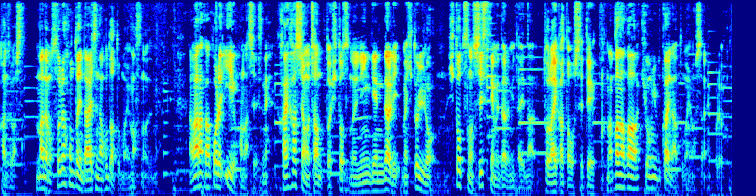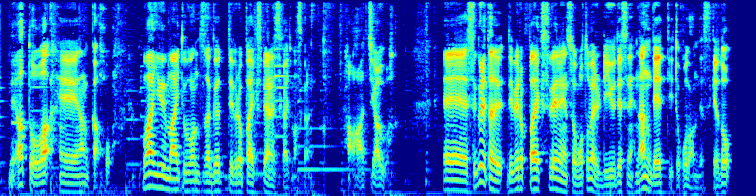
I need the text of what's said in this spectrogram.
感じました。まあでもそれは本当に大事なことだと思いますのでね。なかなかこれいいお話ですね。開発者もちゃんと一つの人間であり、まあ、一人の一つのシステムであるみたいな捉え方をしてて、なかなか興味深いなと思いましたね、これは。で、あとは、えー、なんか、Why you might want the good developer experience 書いてますからね。はあ、違うわ。えー、優れた developer experience を求める理由ですね。なんでっていうところなんですけど、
